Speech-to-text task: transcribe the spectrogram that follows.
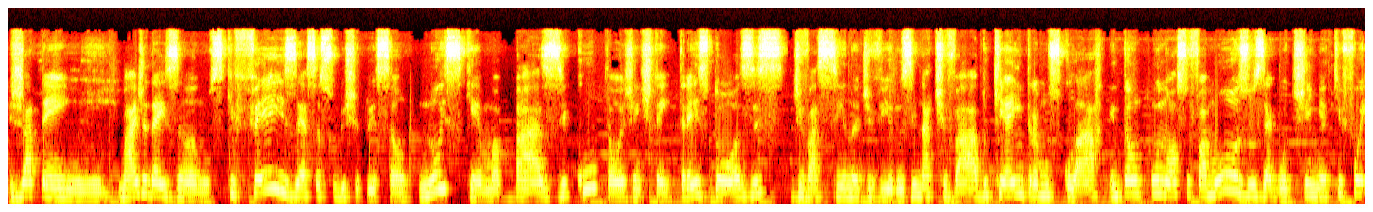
já tem mais de 10 anos que fez essa substituição no esquema básico. Então, a gente tem três doses de vacina de vírus inativado, que é intramuscular. Então, o nosso famoso Zé Gotinha, que foi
